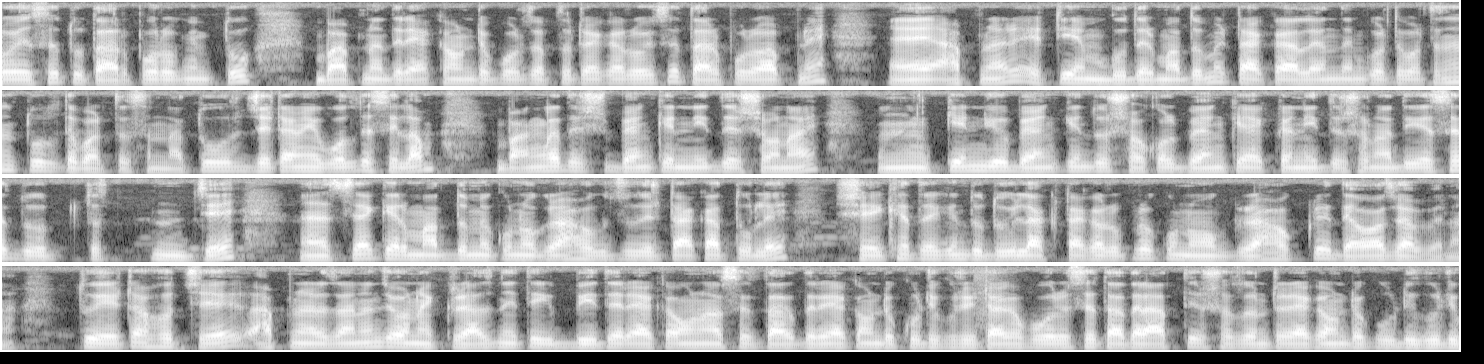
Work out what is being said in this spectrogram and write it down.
রয়েছে, তো তারপরও কিন্তু বা আপনাদের অ্যাকাউন্টে পর্যাপ্ত টাকা রয়েছে, তারপরও আপনি আপনার এটিএম বুথের মাধ্যমে টাকা লেনদেন করতে পারতেছেন, তুলতে পারতেছেন না। তো যেটা আমি বলতেছিলাম, বাংলাদেশ ব্যাংকের নির্দেশনায় কেন্দ্রীয় ব্যাংক কিন্তু সকল ব্যাংকে একটা নির্দেশনা দিয়েছে যে চেকের মাধ্যমে কোনো গ্রাহক যদি টাকা তুলে, সেই ক্ষেত্রে কিন্তু দুই লাখ টাকার উপরে কোনো গ্রাহককে দেওয়া যাবে না। তো এটা হচ্ছে, আপনারা জানেন যে অনেক রাজনীতিবিদের অ্যাকাউন্ট আছে, তাদের অ্যাকাউন্টে কোটি কোটি টাকা পড়েছে, তাদের আত্মীয় স্বজনদের অ্যাকাউন্টে কোটি কোটি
